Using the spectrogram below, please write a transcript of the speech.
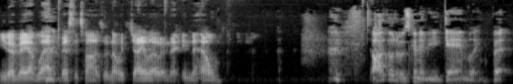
You know me, I'm loud at best of times, but not with J-Lo in the, in the helm. I thought it was going to be gambling, but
